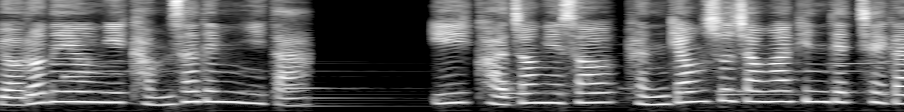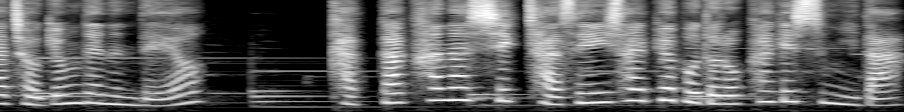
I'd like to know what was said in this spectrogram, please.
여러 내용이 감사됩니다. 이 과정에서 변경 수정 확인 대체가 적용되는데요. 각각 하나씩 자세히 살펴보도록 하겠습니다.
